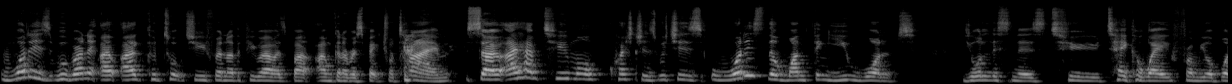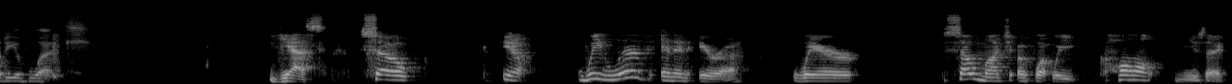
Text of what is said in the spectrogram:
What is we're running? I, I could talk to you for another few hours, but I'm going to respect your time. so I have two more questions, which is what is the one thing you want your listeners to take away from your body of work? Yes. So, you know, we live in an era where so much of what we call music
